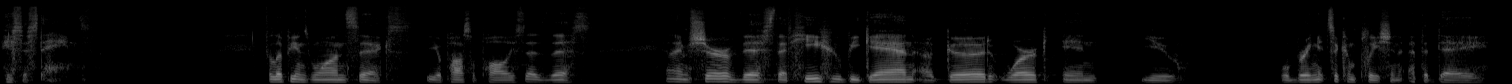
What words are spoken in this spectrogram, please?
He sustains. Philippians 1 6, the Apostle Paul, he says this, and I am sure of this, that he who began a good work in you will bring it to completion at the day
